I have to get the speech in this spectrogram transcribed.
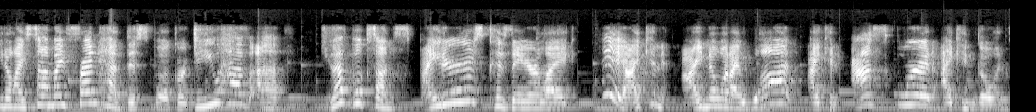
You know, I saw my friend had this book, or do you have uh do you have books on spiders? Because they are like, hey, I can I know what I want, I can ask for it, I can go and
